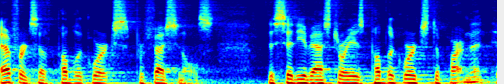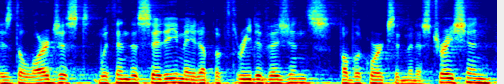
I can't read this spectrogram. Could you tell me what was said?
efforts of public works professionals. The City of Astoria's Public Works Department is the largest within the city, made up of three divisions Public Works Administration,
